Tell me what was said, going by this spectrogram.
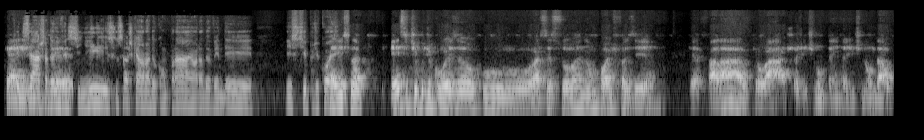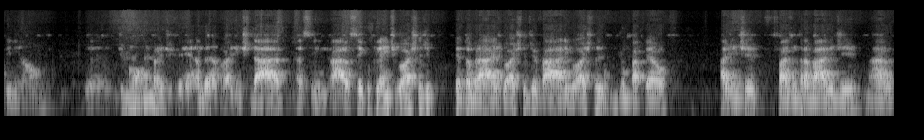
querem... O que, você acha de eu é, investir nisso? Você acha que é hora de eu comprar, é hora de eu vender? Esse tipo de coisa? É isso, né? Esse tipo de coisa o assessor não pode fazer, que é falar uhum. o que eu acho, a gente não tem, a gente não dá opinião, de uhum. compra, de venda, a gente dá assim, ah, eu sei que o cliente gosta de Petrobras, gosta de Vale, gosta de um papel, a gente faz um trabalho de ah,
